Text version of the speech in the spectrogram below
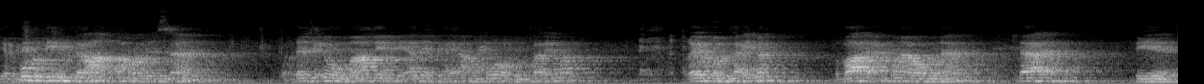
يكون به انفراد أمر الإنسان وتجده ماضيا في هذه الحياة أموره منفرطة غير ملتئمة ضائع هنا وهناك تائه في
